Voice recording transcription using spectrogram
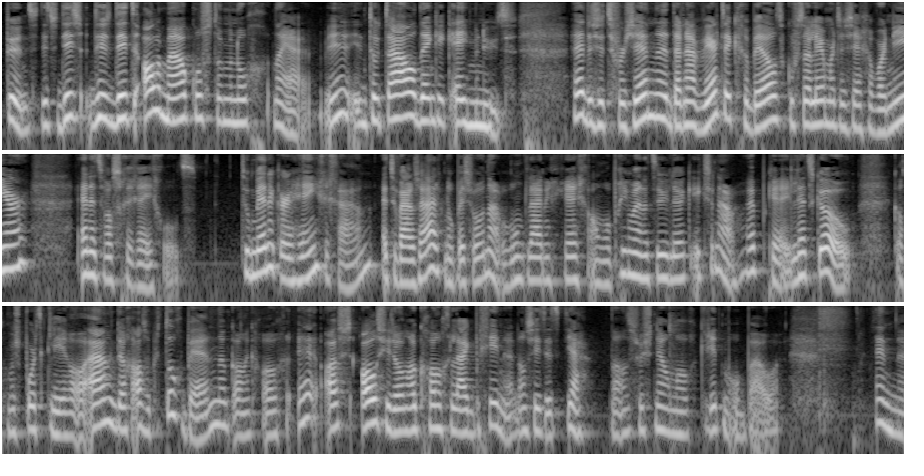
punt. Dit, dit, dit, dit allemaal kostte me nog, nou ja, in totaal denk ik één minuut. dus het verzenden, daarna werd ik gebeld. Ik hoefde alleen maar te zeggen wanneer. En het was geregeld. Toen ben ik erheen gegaan. En toen waren ze eigenlijk nog best wel, nou, rondleiding gekregen. Allemaal prima natuurlijk. Ik zei, nou, oké, let's go. Ik had mijn sportkleren al aan. Ik dacht, als ik er toch ben, dan kan ik gewoon... Als, als je dan ook gewoon gelijk beginnen. Dan zit het, ja, dan zo snel mogelijk ritme opbouwen. En... Uh,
